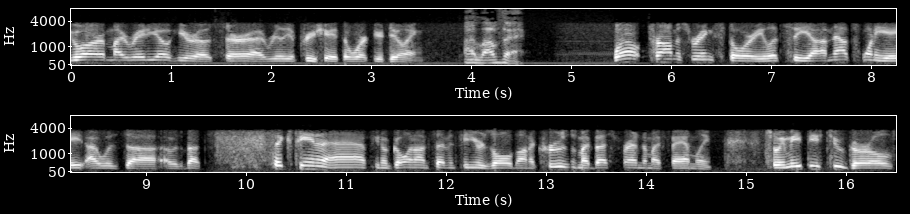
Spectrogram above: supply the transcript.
You are my radio hero, sir. I really appreciate the work you're doing. I love that. Well, promise ring story. Let's see. I'm now 28. I was uh, I was about 16 and a half, you know, going on 17 years old on a cruise with my best friend and my family. So we meet these two girls.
